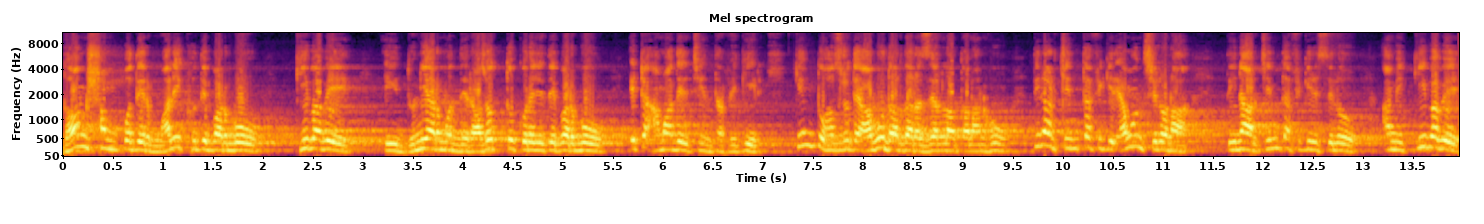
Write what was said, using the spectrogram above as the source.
ধন সম্পদের মালিক হতে পারব, কীভাবে এই দুনিয়ার মধ্যে রাজত্ব করে যেতে পারব এটা আমাদের চিন্তা ফিকির। কিন্তু হজরতে আবু দারদা রাজিয়াল্লাহ তালানহু তিনার চিন্তা ফিকির এমন ছিল না। তিনার চিন্তা ফিকির ছিল, আমি কীভাবে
